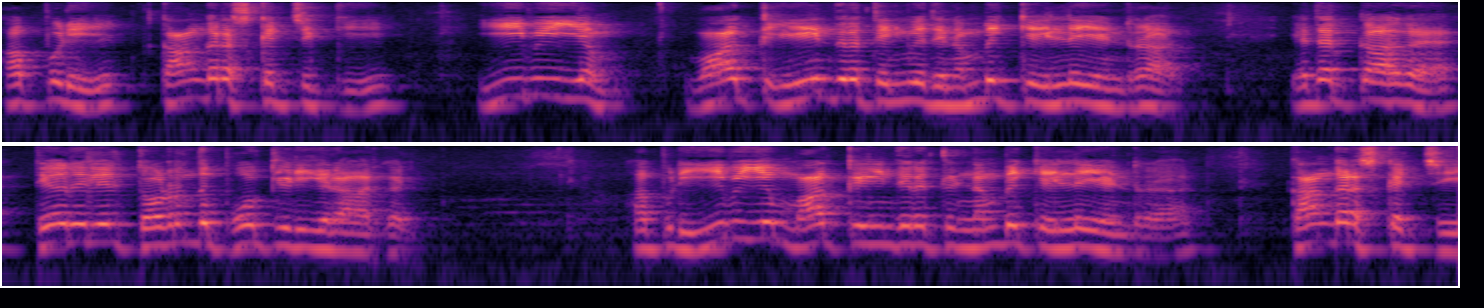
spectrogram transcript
அப்படி காங்கிரஸ் கட்சிக்கு இவிஎம் வாக்கு இயந்திரத்தின் மீது நம்பிக்கை இல்லை என்றால் எதற்காக தேர்தலில் தொடர்ந்து போட்டியிடுகிறார்கள்? அப்படி இவிஎம் வாக்கு இயந்திரத்தில் நம்பிக்கை இல்லை என்றால் காங்கிரஸ் கட்சி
